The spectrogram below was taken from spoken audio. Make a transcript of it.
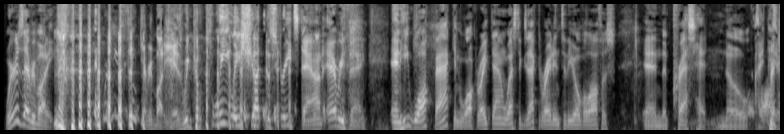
Where is everybody? Where do you think everybody is? We completely shut the streets down, everything. And he walked back and walked right down West Exec, right into the Oval Office. And the press had no idea.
